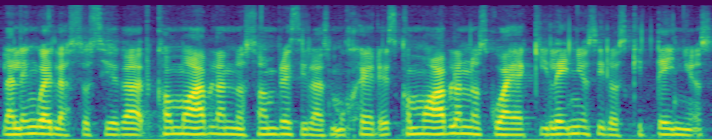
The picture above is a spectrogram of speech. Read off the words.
la lengua de la sociedad, cómo hablan los hombres y las mujeres, cómo hablan los guayaquileños y los quiteños.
